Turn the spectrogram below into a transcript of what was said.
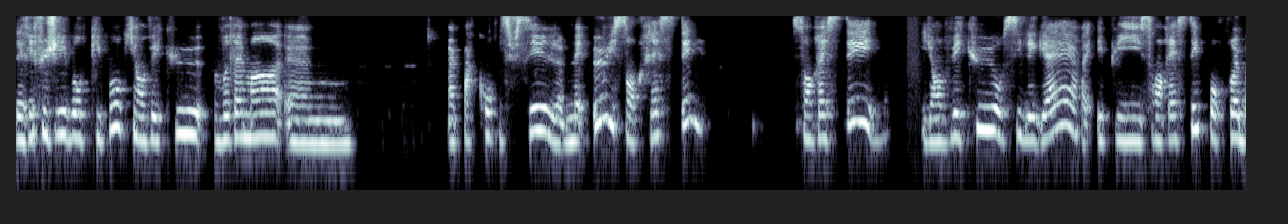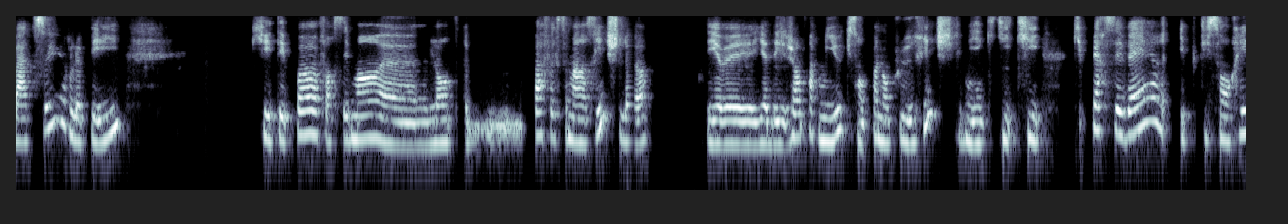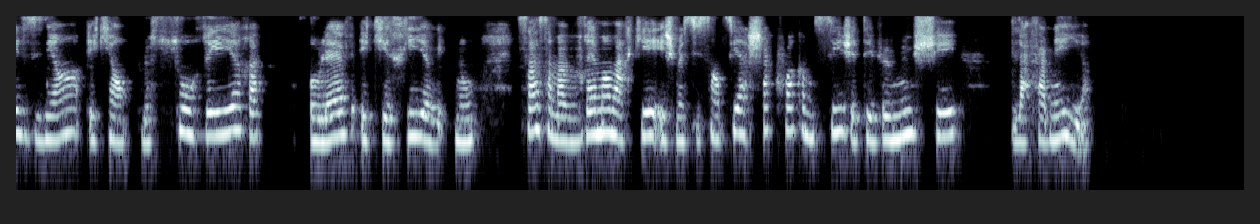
les réfugiés people qui ont vécu vraiment euh, un parcours difficile, mais eux, ils sont restés. Ils sont restés. Ils ont vécu aussi les guerres et puis ils sont restés pour rebâtir le pays qui n'était pas forcément euh, pas forcément riche là. Il y, a des gens parmi eux qui sont pas non plus riches, mais qui, persévèrent et qui sont résilients et qui ont le sourire lèvres et qui rit avec nous. Ça, ça m'a vraiment marqué et je me suis sentie à chaque fois comme si j'étais venue chez la famille.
